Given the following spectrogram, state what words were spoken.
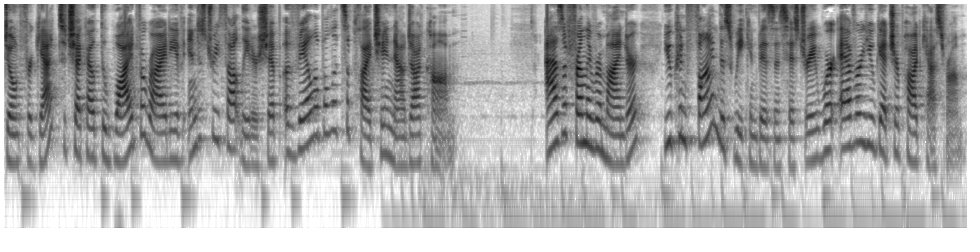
Don't forget to check out the wide variety of industry thought leadership available at supplychainnow.com. As a friendly reminder, you can find This Week in Business History wherever you get your podcast from,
